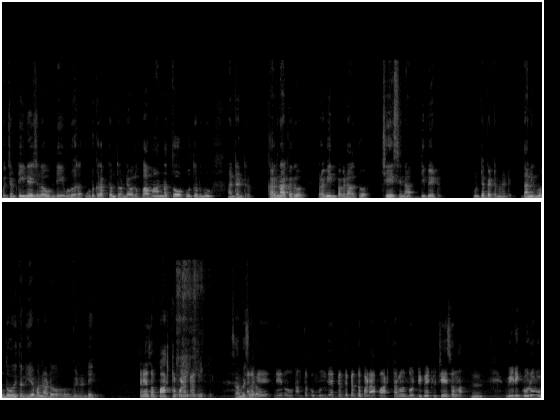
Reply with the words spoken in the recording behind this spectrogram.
కొంచెం టీనేజ్లో ఉండి ఉడుక ఉడుకు రక్తంతో ఉండేవాళ్ళు అబ్బా మా అన్న తోపు తుడుము అంటుంటారు కరుణాకరు ప్రవీణ్ పగడాలతో చేసిన డిబేటు ఉంటే పెట్టమనండి. దానికి ముందు ఇతను ఏమన్నాడో వినండి. కనీసం పాస్టర్ కూడా కాదు. అలాగే నేను అంతకు ముందే పెద్ద పెద్ద బడా పాస్టర్లతో డిబేట్లు చేసి ఉన్నా ఉమ్, వీడి గురువు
